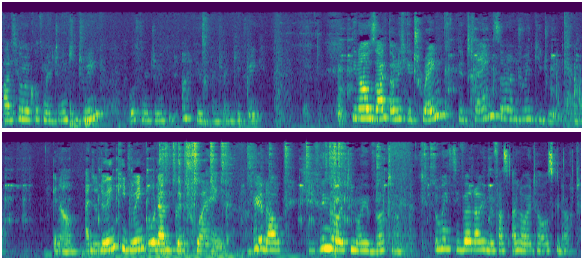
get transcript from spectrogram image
Warte, ich hole mir kurz mein Drinky Drink. Wo ist mein Drinky Drink? Ah, hier ist mein Drinky Drink. Genau, sagt auch nicht Getränk, Getränk, sondern Drinky Drink. Genau, also Drinky Drink oder Getränk. Genau. Ich finde heute neue Wörter. Übrigens, die Wörter habe ich mir fast alle heute ausgedacht.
